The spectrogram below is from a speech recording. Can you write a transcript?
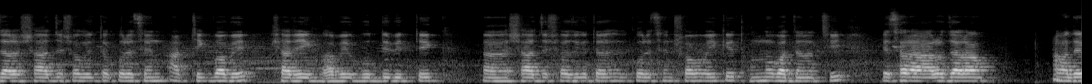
যারা সাহায্য সহযোগিতা করেছেন আর্থিকভাবে শারীরিকভাবে বুদ্ধিভিত্তিক সাহায্য সহযোগিতা করেছেন সবাইকে ধন্যবাদ জানাচ্ছি। এছাড়া আরও যারা আমাদের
